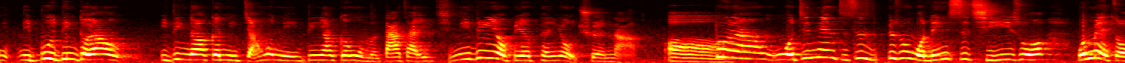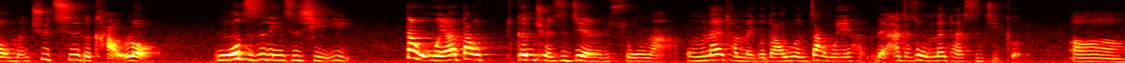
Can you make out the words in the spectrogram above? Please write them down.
你你不一定都要。一定都要跟你讲，或你一定要跟我们搭在一起，你一定有别的朋友圈呐。哦，对啊，我今天只是，比如说我临时起意说，我每周我们去吃个烤肉，我只是临时起意，但我要到跟全世界人说嘛，我们那一团每个都要问，这样我也很累啊。假设我们那团十几个，哦，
